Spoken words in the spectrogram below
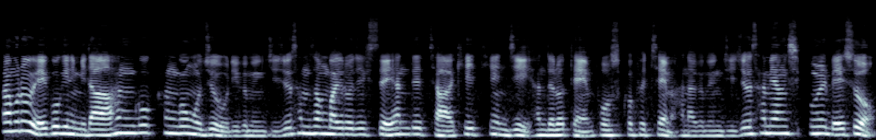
다음으로 외국인입니다. 한국항공우주, 우리금융지주, 삼성바이오로직스, 현대차, KTNG, 현대로템, 포스코프챔, 하나금융지주, 삼양식품을 매수.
